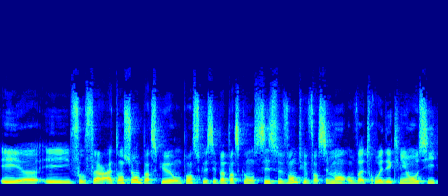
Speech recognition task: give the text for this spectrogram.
et euh, et il faut faire attention parce que on pense que c'est pas parce qu'on sait se vendre que forcément on va trouver des clients aussi.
